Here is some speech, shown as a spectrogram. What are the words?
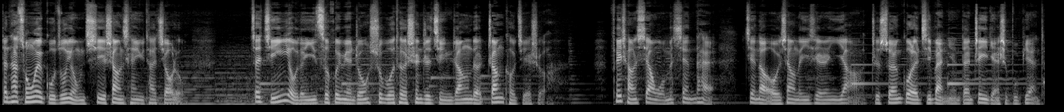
但他从未鼓足勇气上前与他交流。在仅有的一次会面中，舒伯特甚至紧张地张口结舌，非常像我们现代见到偶像的一些人一样啊。这虽然过了几百年，但这一点是不变的。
